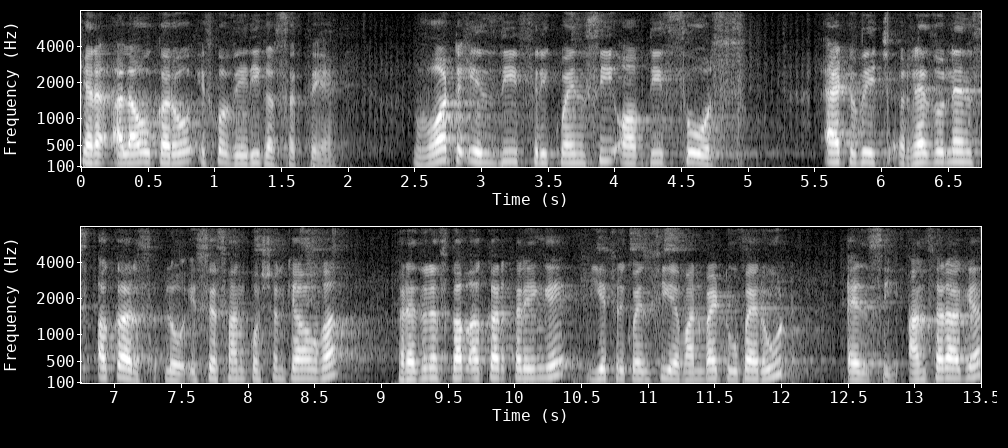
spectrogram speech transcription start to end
कह रहा अलाउ करो, इसको वेरी कर सकते हैं। What is the frequency of the source at which resonance occurs लो, इससे आसान क्वेश्चन क्या होगा? रेजोनेंस कब अकर करेंगे? ये फ्रीक्वेंसी है one by two by root L C answer आ गया?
